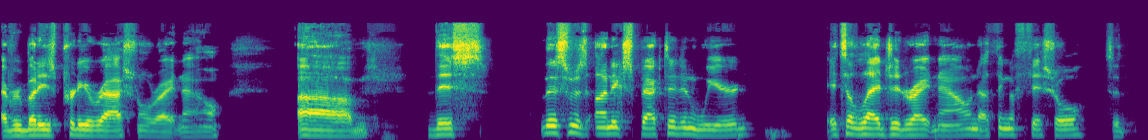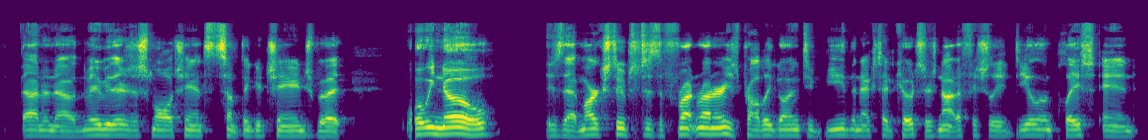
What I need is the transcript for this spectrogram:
Everybody's pretty irrational right now. Um, this this was unexpected and weird. It's alleged right now, nothing official. So I don't know. Maybe there's a small chance that something could change, but what we know is that Mark Stoops is the front runner. He's probably going to be the next head coach. There's not officially a deal in place, and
